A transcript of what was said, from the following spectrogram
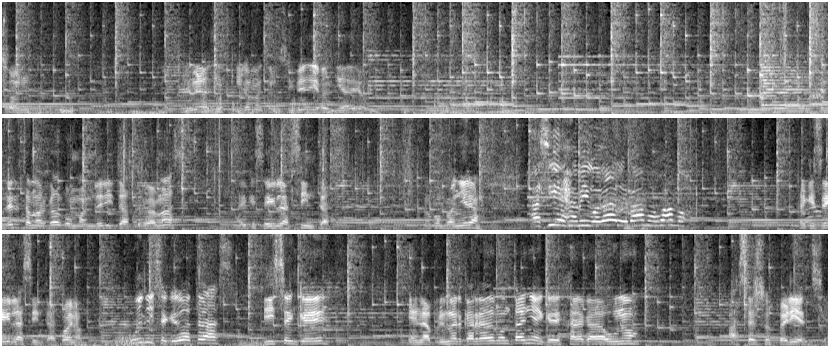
Son los primeros 10 kilómetros y medio del día de hoy. El sendero está marcado con banderitas, pero además hay que seguir las cintas. ¿No, compañera? Así es, amigo, dale, vamos, vamos. Hay que seguir las cintas. Bueno, Willy se quedó atrás. Dicen que en la primera carrera de montaña hay que dejar a cada uno hacer su experiencia.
